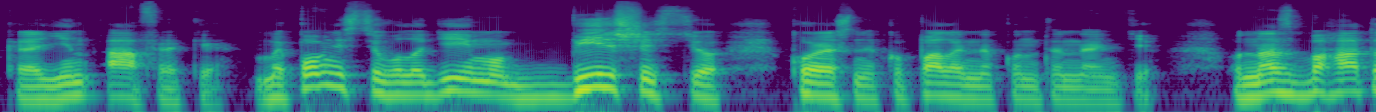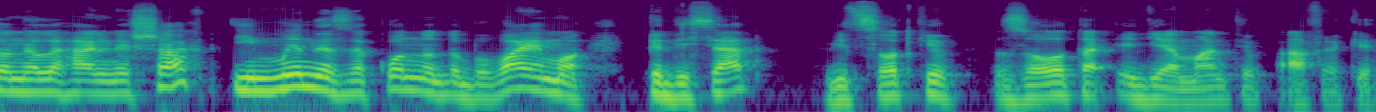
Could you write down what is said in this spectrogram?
країн Африки. Ми повністю володіємо більшістю корисних копалин на континенті. У нас багато нелегальних шахт, і ми незаконно добуваємо 50% золота і діамантів Африки.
